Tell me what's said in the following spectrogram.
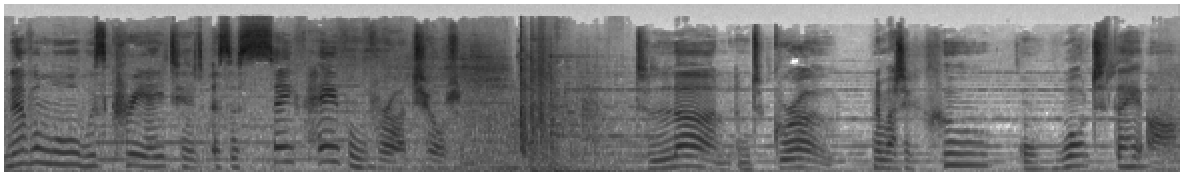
Nevermore was created as a safe haven for our children to learn and to grow, no matter who or what they are.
